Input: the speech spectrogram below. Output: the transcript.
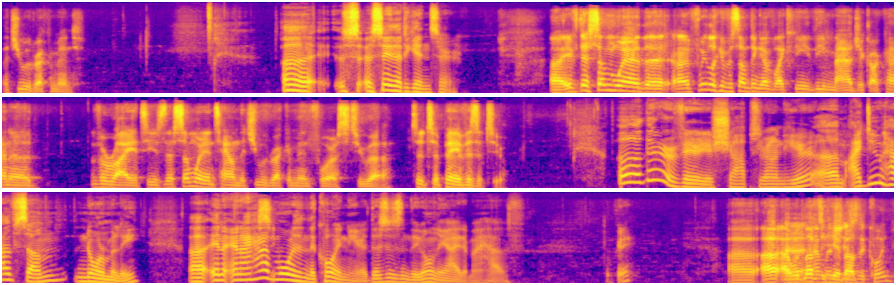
that you would recommend? Uh, uh, say that again, sir. Uh, if there's somewhere that, uh, if we're looking for something of like the the magic arcana variety, is there somewhere in town that you would recommend for us to uh to, to pay a visit to? Uh, there are various shops around here. Um, I do have some normally, uh, and and I have more than the coin here. This isn't the only item I have. Okay. Uh, I, I would Uh, love to hear about the coin.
